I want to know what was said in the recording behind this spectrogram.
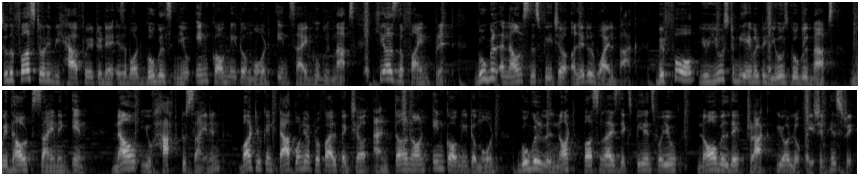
So the first story we have for you today is about Google's new incognito mode inside Google Maps. Here's the fine print. Google announced this feature a little while back. Before, you used to be able to use Google Maps without signing in. Now you have to sign in, but you can tap on your profile picture and turn on incognito mode. Google will not personalize the experience for you, nor will they track your location history.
